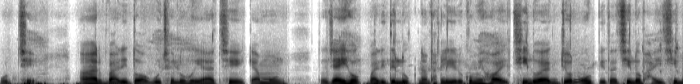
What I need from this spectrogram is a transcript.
পড়ছে। আর বাড়ি তো অগোছলো হয়ে আছে, কেমন? তো যাই হোক, বাড়িতে লোক না থাকলে এরকমই হয়। ছিল একজন, অর্পিতা ছিল, ভাই ছিল।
